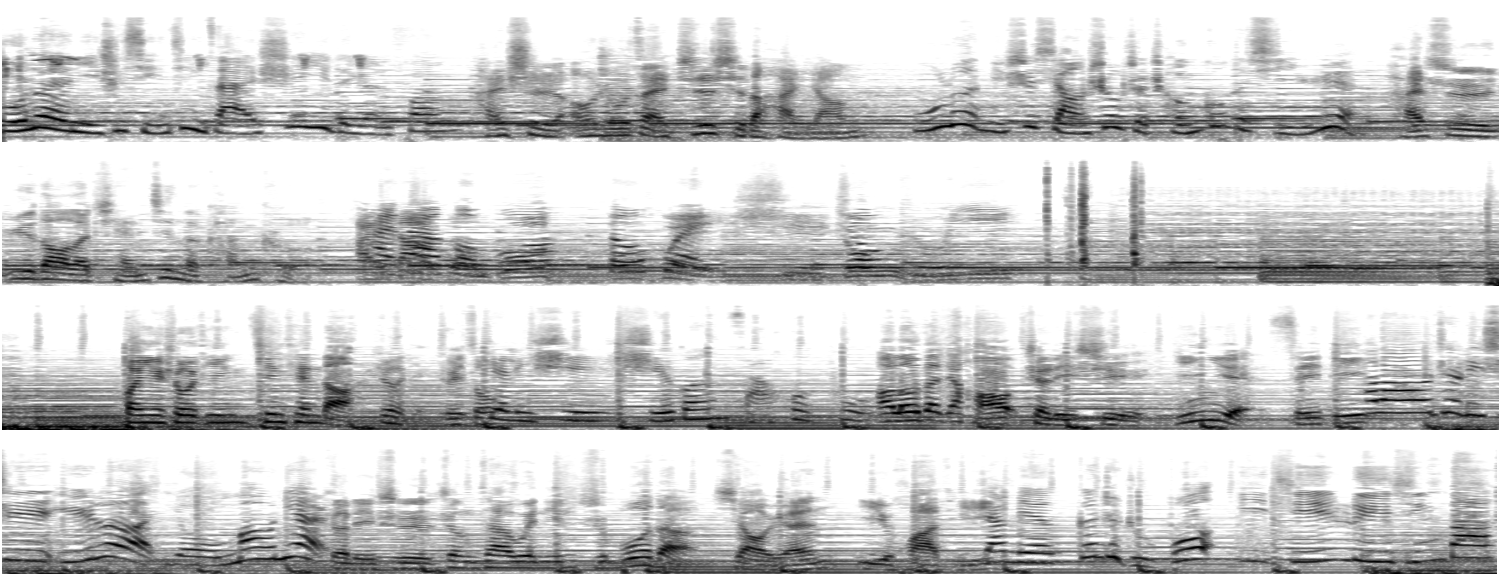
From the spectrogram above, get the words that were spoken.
无论你是行进在诗意的远方，还是遨游在知识的海洋；无论你是享受着成功的喜悦，还是遇到了前进的坎坷，海大广播都会始终如一。欢迎收听今天的热点追踪，这里是时光杂货铺。Hello，大家好，这里是音乐 CD。Hello，这里是娱乐有猫腻儿。这里是正在为您直播的校园易话题。下面跟着主播一起旅行吧。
